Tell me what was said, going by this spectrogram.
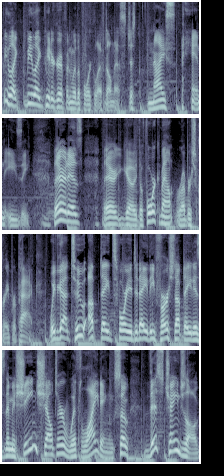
Be like be like Peter Griffin with a forklift on this. Just nice and easy. There it is. There you go. The fork mount rubber scraper pack. We've got two updates for you today. The first update is the machine shelter with lighting. So this changelog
